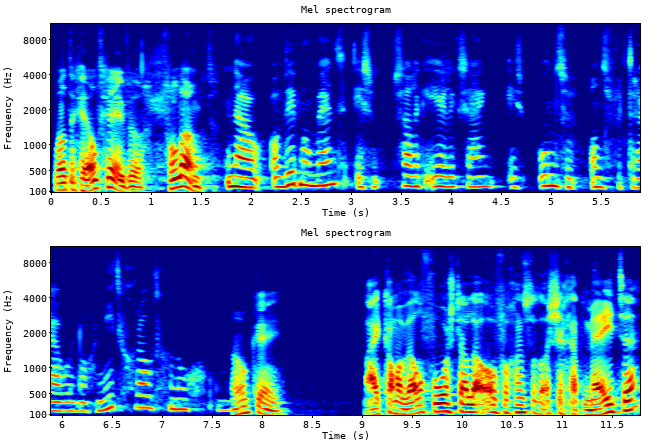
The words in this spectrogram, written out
wat de geldgever verlangt. Nou, op dit moment is, zal ik eerlijk zijn, is onze, ons vertrouwen nog niet groot genoeg. Oké. Maar ik kan me wel voorstellen overigens dat als je gaat meten,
